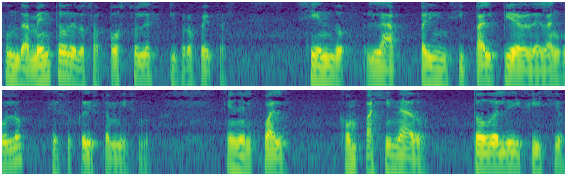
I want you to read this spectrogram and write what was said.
fundamento de los apóstoles y profetas, siendo la principal piedra del ángulo Jesucristo mismo, en el cual, compaginado todo el edificio,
